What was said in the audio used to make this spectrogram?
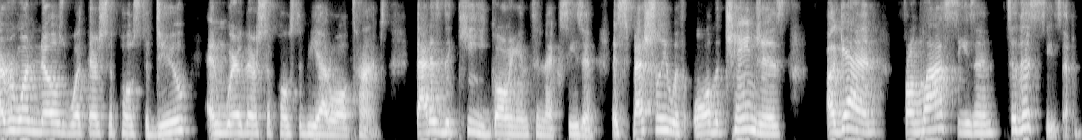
everyone knows what they're supposed to do and where they're supposed to be at all times. That is the key going into next season, especially with all the changes, again, from last season to this season.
